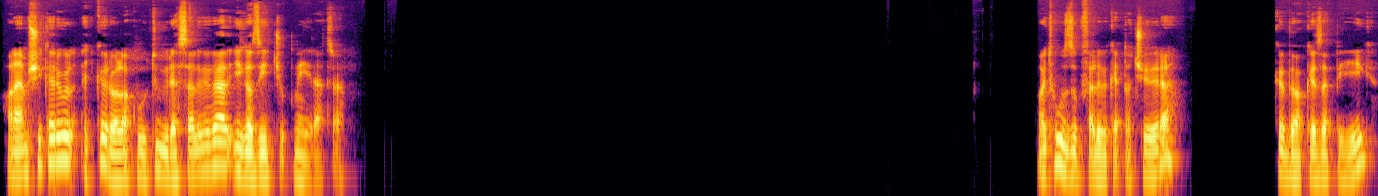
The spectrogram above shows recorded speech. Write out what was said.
Ha nem sikerül, egy kör alakú tűreszelővel igazítsuk méretre. Majd húzzuk fel őket a csőre, köbe a közepéig.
